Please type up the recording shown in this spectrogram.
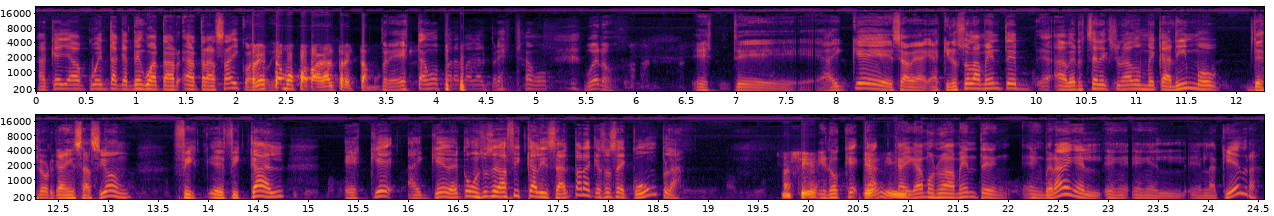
aquella cuenta que tengo atrasada. Y préstamos para pagar préstamos. Préstamos para pagar préstamos. Bueno, este, hay que, sabe, aquí no solamente haber seleccionado un mecanismo de reorganización eh, fiscal, es que hay que ver cómo eso se va a fiscalizar para que eso se cumpla. Así es. Y no que caigamos nuevamente en, en, ¿verdad? En, el, en, el, en la quiebra.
